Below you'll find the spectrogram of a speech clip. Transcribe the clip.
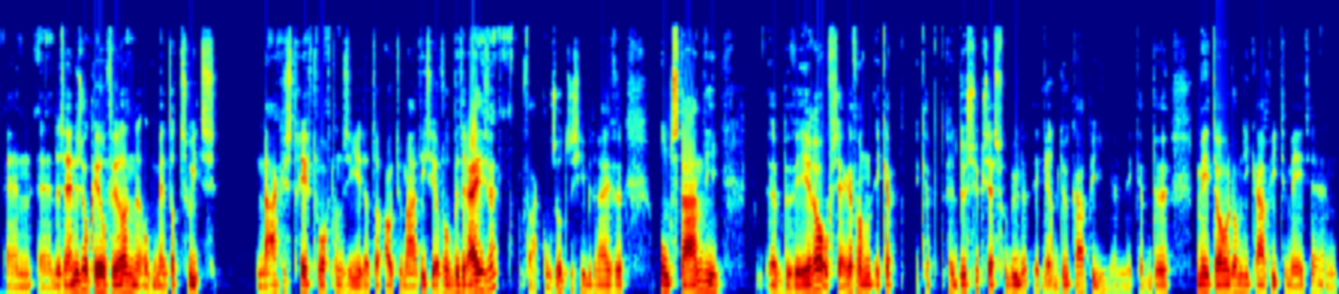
En uh, er zijn dus ook heel veel, en op het moment dat zoiets nagestreefd wordt, dan zie je dat er automatisch heel veel bedrijven, vaak consultancybedrijven, ontstaan die uh, beweren of zeggen van ik heb, ik heb de succesformule, ik heb de KPI en ik heb de methode om die KPI te meten. En,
